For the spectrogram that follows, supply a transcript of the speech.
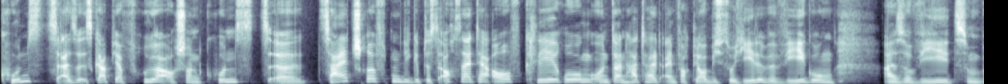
Kunst, also es gab ja früher auch schon Kunstzeitschriften, die gibt es auch seit der Aufklärung und dann hat halt einfach, glaube ich, so jede Bewegung, also wie zum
